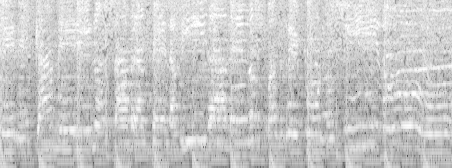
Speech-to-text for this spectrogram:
en el camerino, sabrás de la vida de los más reconocidos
